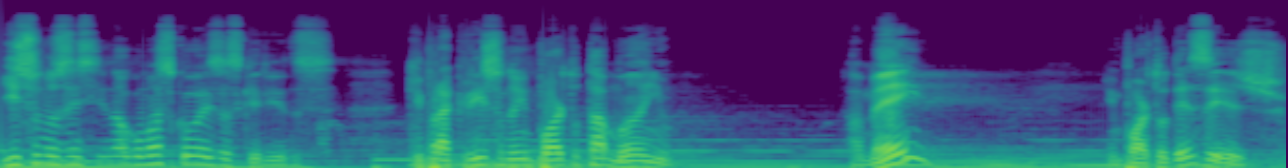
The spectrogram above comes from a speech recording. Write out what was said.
Isso nos ensina algumas coisas, queridos. Que para Cristo não importa o tamanho. Amém? Importa o desejo.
